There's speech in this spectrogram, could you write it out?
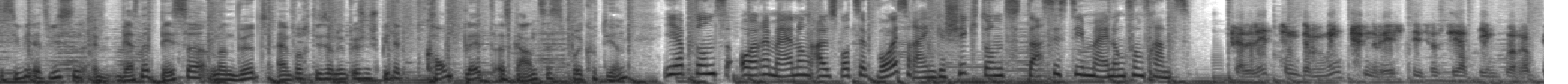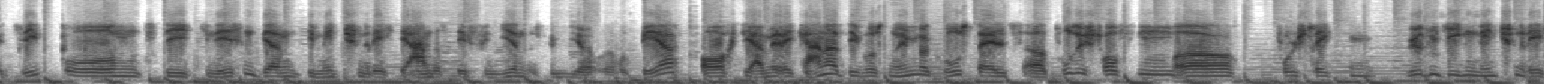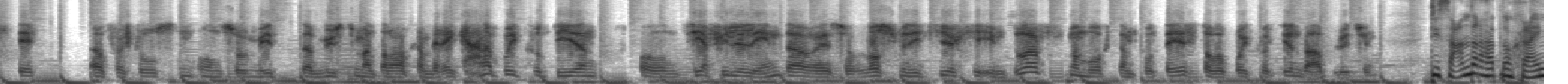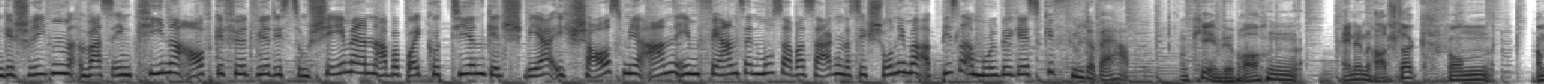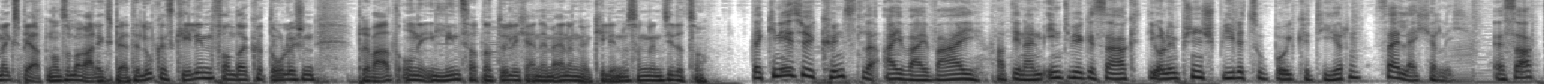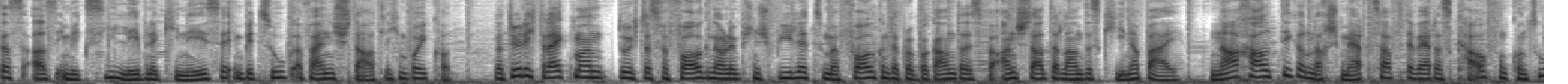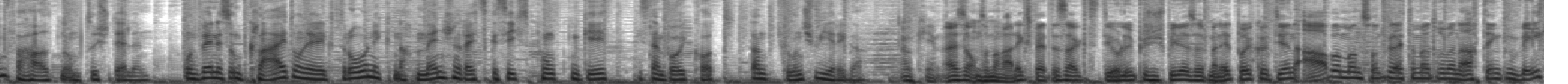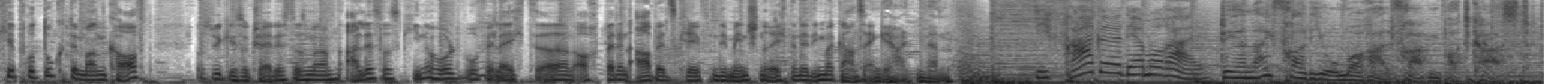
Sie will jetzt wissen, wäre es nicht besser, man würde einfach diese Olympischen Spiele komplett als Ganzes boykottieren? Ihr habt uns eure Meinung als WhatsApp Voice reingeschickt und das ist die Meinung von Franz. Verletzung der Menschenrechte ist ein sehr temporärer Betrieb und die Chinesen werden die Menschenrechte anders definieren als wir Europäer. Auch die Amerikaner, die was noch immer großteils äh, Todesstrafen äh, vollstrecken, würden gegen Menschenrechte äh, verstoßen und somit äh, müsste man dann auch Amerikaner boykottieren und sehr viele Länder, also lassen wir die Kirche im Dorf, man macht einen Protest, aber boykottieren war auch Blödsinn. Die Sandra hat noch reingeschrieben, was in China aufgeführt wird, ist zum Schämen, aber boykottieren geht schwer. Ich schaue es mir an im Fernsehen, muss aber sagen, dass ich schon immer ein bisschen ein mulmiges Gefühl dabei habe. Okay, wir brauchen einen Ratschlag von am Experten, unser Moralexperte. Lukas Kehlin von der katholischen Privatuni in Linz hat natürlich eine Meinung. Herr Kehlin, was sagen denn Sie dazu? Der chinesische Künstler Ai Weiwei hat in einem Interview gesagt, die Olympischen Spiele zu boykottieren sei lächerlich. Er sagt das als im Exil lebender Chinese in Bezug auf einen staatlichen Boykott. Natürlich trägt man durch das Verfolgen der Olympischen Spiele zum Erfolg und der Propaganda des Veranstalterlandes China bei. Nachhaltiger und auch schmerzhafter wäre das Kauf- und Konsumverhalten umzustellen. Und wenn es um Kleidung und Elektronik nach Menschenrechtsgesichtspunkten geht, ist ein Boykott dann schon schwieriger. Okay, also unser Moralexperte sagt, die Olympischen Spiele sollte man nicht boykottieren, aber man sollte vielleicht einmal darüber nachdenken, welche Produkte man kauft, was wirklich so gescheit ist, dass man alles aus China holt, wo vielleicht äh, auch bei den Arbeitskräften die Menschenrechte nicht immer ganz eingehalten werden. Die Frage der Moral. Der Live-Radio Moralfragen-Podcast.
